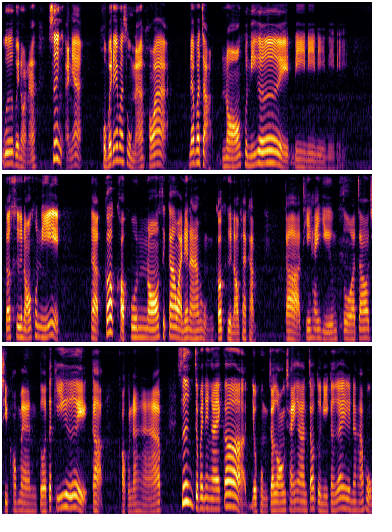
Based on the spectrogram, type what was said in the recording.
เวอร์ไปหน่อยนะ ซึ่งอันเนี้ยผมไม่ได้มาสุ่มนะ เพราะว่าได้มาจากน้องคนนี้เลย นี่นี่นี่นี่นี่ก็คือน้องคนนี้ก็ขอบคุณน้อง19วันด้วยนะผมก็คือน้องแฟนคลับ ก็ที่ให้ยืมตัวเจ้าชิปคอมแมนตัวตะกี้เลยก็ ขอบคุณนะครับ ซึ่งจะเป็นยังไงก็เดี๋ยวผมจะลองใช้งานเจ้าตัวนี้กันเลยนะครับผม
